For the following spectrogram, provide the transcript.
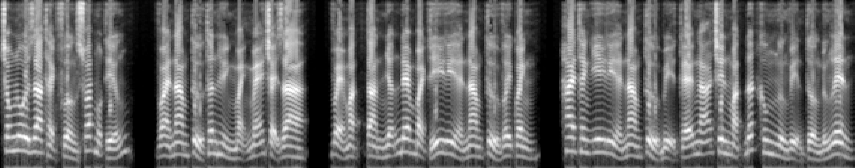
trong lôi ra thạch phường soát một tiếng, vài nam tử thân hình mạnh mẽ chạy ra, vẻ mặt tàn nhẫn đem bạch y đi nam tử vây quanh, hai thanh y rìa nam tử bị té ngã trên mặt đất không ngừng viện tường đứng lên.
